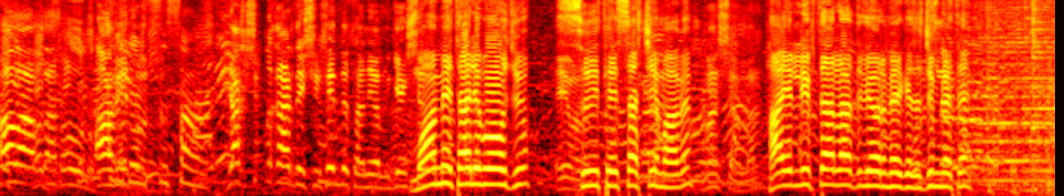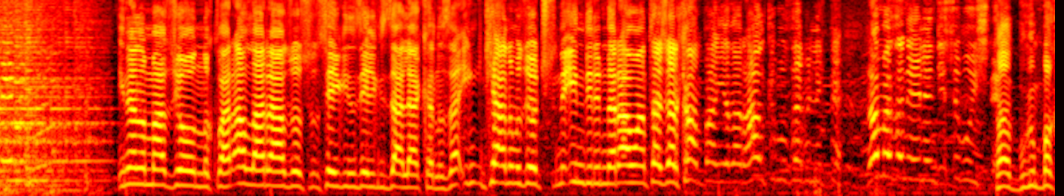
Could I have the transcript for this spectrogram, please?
Al abla. Sağ olun. Afiyet olsun. Sağ ol. Yakışıklı kardeşim seni de tanıyalım. Gençler. Muhammed Ali Boğucu. Eyvallah. Sığ tesisatçıyım abi. Maşallah. Hayırlı iftarlar diliyorum herkese cümleten. İnanılmaz yoğunluk var. Allah razı olsun sevginize, ilginize, alakanıza. İmkanımız ölçüsünde indirimler, avantajlar, kampanyalar halkımızla birlikte. Ramazan eğlencesi bu işte. Tabii bugün bak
